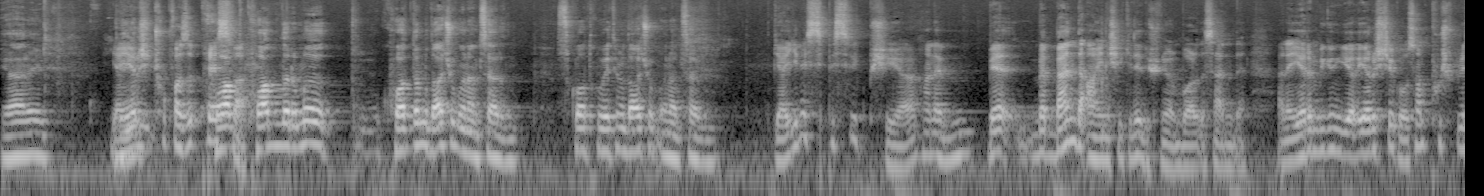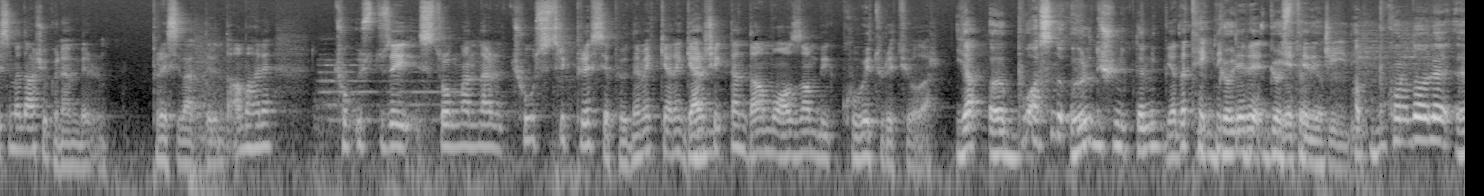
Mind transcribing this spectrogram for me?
Yani ya yarış çok fazla pres quad, var. Quadlarımı quadlarımı daha çok önemserdim. Squat kuvvetimi daha çok önemserdim. Ya yine spesifik bir şey ya. Hani be, be, ben de aynı şekilde düşünüyorum bu arada sen de. Hani yarın bir gün yarışacak olsam push press'ime daha çok önem veririm. Press eventlerinde. Ama hani çok üst düzey strongmanlar çoğu strict press yapıyor. Demek ki yani gerçekten daha muazzam bir kuvvet üretiyorlar. Ya e, bu aslında öyle düşündüklerini ya da teknikleri gö- gösteriyor. yeterince iyi değil. bu konuda öyle e,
